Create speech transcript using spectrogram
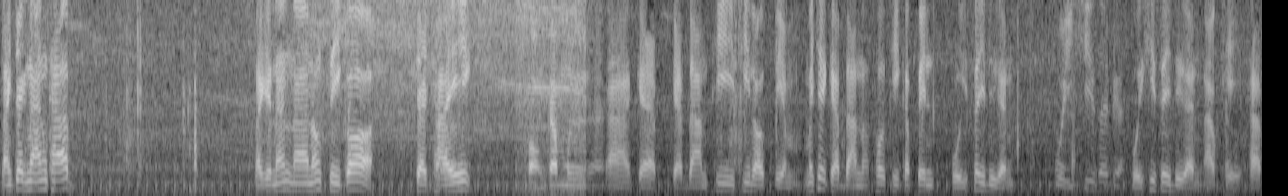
หลังจากนั้นครับ หลังจากนั้นอ่าน้องซีก็จะใช้สองกำมือฮะอ่าแกบแกบดำที่ที่เราเตรียมไม่ใช่แกบดำนะโทษทีก็เป็นปุ๋ยไส้เดือน ปุ๋ยขี้ไส้เดือน ปุ๋ยขี้ไส้เดือนอะโอเคครับ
